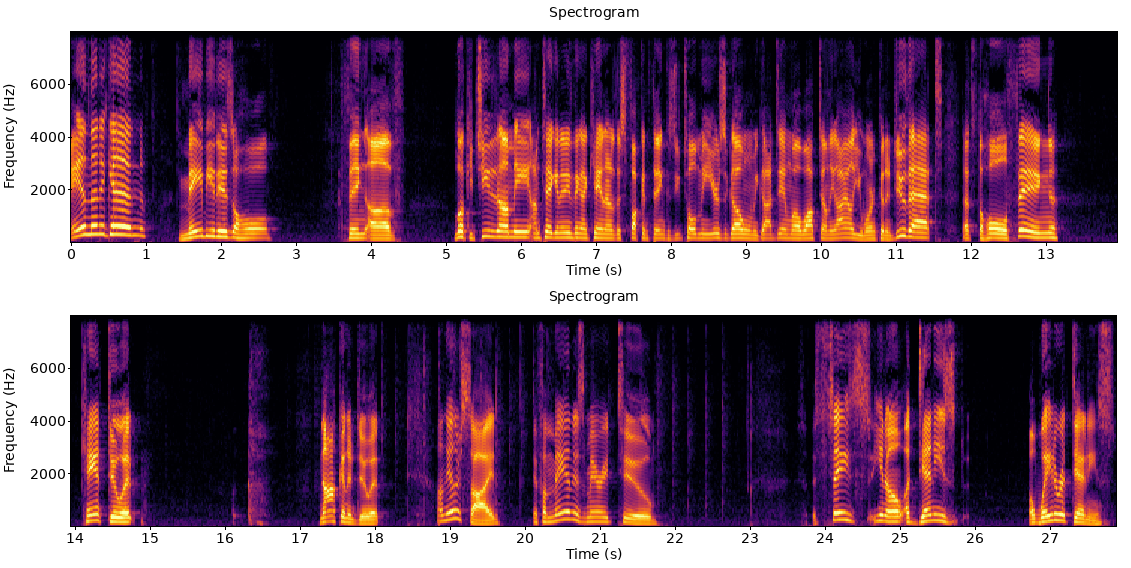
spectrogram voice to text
And then again, maybe it is a whole thing of, look, you cheated on me. I'm taking anything I can out of this fucking thing because you told me years ago when we goddamn well walked down the aisle you weren't going to do that. That's the whole thing. Can't do it. Not going to do it. On the other side, if a man is married to, say, you know, a Denny's, a waiter at Denny's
